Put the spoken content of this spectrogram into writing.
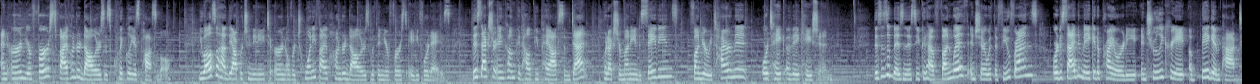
and earn your first $500 as quickly as possible. You also have the opportunity to earn over $2,500 within your first 84 days. This extra income could help you pay off some debt, put extra money into savings, fund your retirement, or take a vacation. This is a business you could have fun with and share with a few friends, or decide to make it a priority and truly create a big impact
